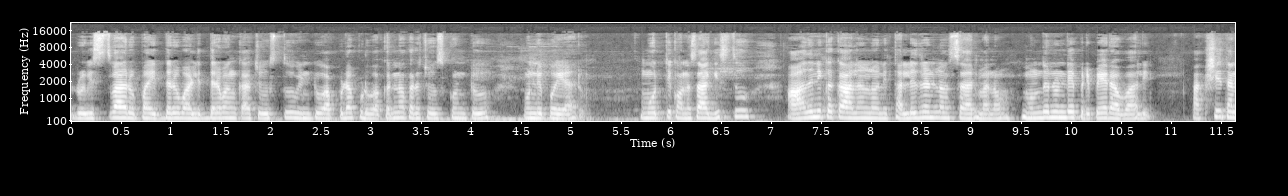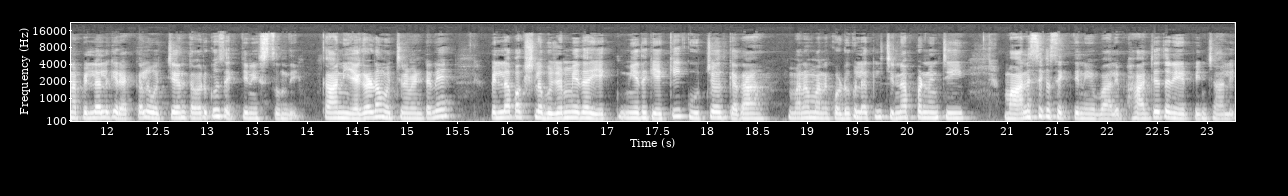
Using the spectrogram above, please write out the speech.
విశ్వారూప ఇద్దరు వాళ్ళిద్దరి వంక చూస్తూ వింటూ అప్పుడప్పుడు ఒకరినొకరు చూసుకుంటూ ఉండిపోయారు. మూర్తి కొనసాగిస్తూ ఆధునిక కాలంలోని తల్లిదండ్రులసారి మనం ముందు నుండే ప్రిపేర్ అవ్వాలి. పక్షి తన పిల్లలకి రెక్కలు వచ్చేంత వరకు శక్తినిస్తుంది. కానీ ఎగరడం వచ్చిన వెంటనే పిల్లపక్షుల భుజం మీద ఎక్ మీదకి ఎక్కి కూర్చోదు కదా. మనం మన కొడుకులకి చిన్నప్పటి నుంచి మానసిక శక్తిని ఇవ్వాలి బాధ్యత నేర్పించాలి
